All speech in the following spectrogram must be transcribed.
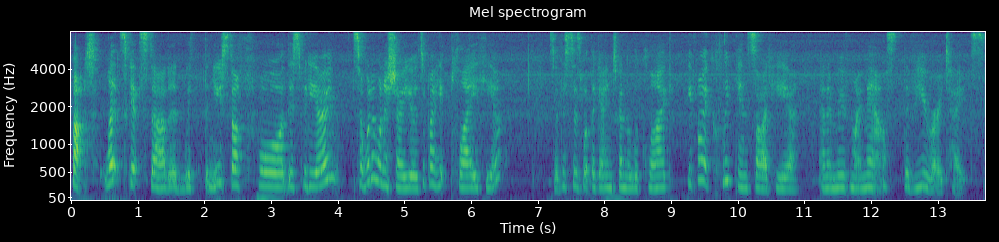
But let's get started with the new stuff for this video. So what I want to show you is if I hit play here, so this is what the game's going to look like. If I click inside here and I move my mouse, the view rotates.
